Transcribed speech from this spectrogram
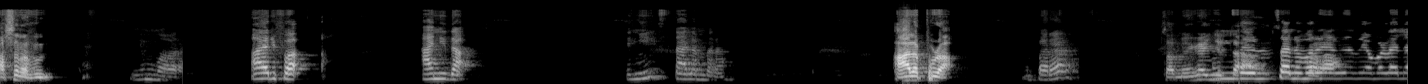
അഷ്റഫ്. ആരിഫ. അനിത. ഇനി സ്ഥലം പറ. ആലപ്പുഴ. പറ. സമയം കഴിഞ്ഞു സ്ഥലം നമ്മളല്ല?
